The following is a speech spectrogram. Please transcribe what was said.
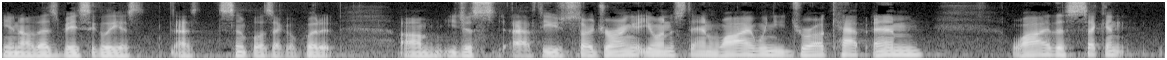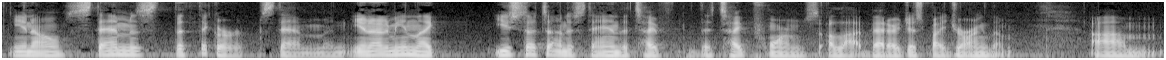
You know, that's basically as as simple as I could put it. Um, you just after you start drawing it, you understand why when you draw cap M, why the second you know stem is the thicker stem, and you know what I mean. Like you start to understand the type the type forms a lot better just by drawing them. Um,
